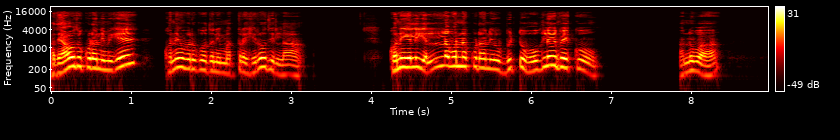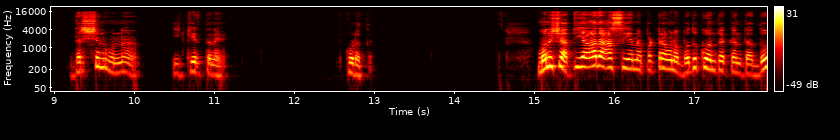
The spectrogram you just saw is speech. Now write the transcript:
ಅದ್ಯಾವುದು ಕೂಡ ನಿಮಗೆ ಕೊನೆವರೆಗೂ ಅದು ನಿಮ್ಮ ಹತ್ರ ಇರೋದಿಲ್ಲ. ಕೊನೆಯಲ್ಲಿ ಎಲ್ಲವನ್ನು ಕೂಡ ನೀವು ಬಿಟ್ಟು ಹೋಗಲೇಬೇಕು ಅನ್ನುವ ದರ್ಶನವನ್ನು ಈ ಕೀರ್ತನೆ ಕೊಡುತ್ತೆ. ಮನುಷ್ಯ ಅತಿಯಾದ ಆಸೆಯನ್ನು ಪಟ್ಟರೆ ಅವನ ಬದುಕು ಅಂತಕ್ಕಂಥದ್ದು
